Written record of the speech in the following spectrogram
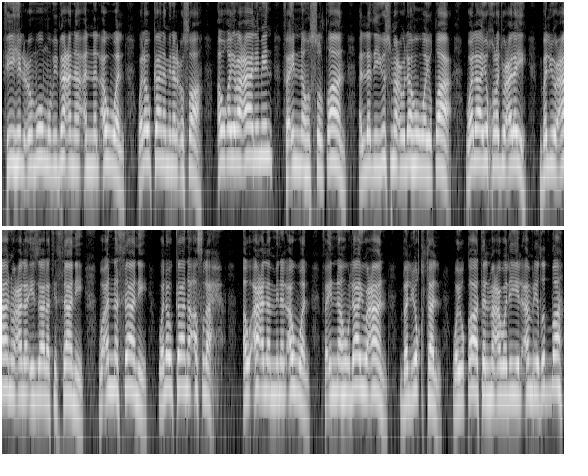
فيه العموم بمعنى أن الأول ولو كان من العصاة أو غير عالم فإنه السلطان الذي يسمع له ويطاع ولا يخرج عليه بل يعان على إزالة الثاني. وأن الثاني ولو كان أصلح أو أعلم من الأول فإنه لا يعان بل يقتل ويقاتل مع ولي الأمر ضده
